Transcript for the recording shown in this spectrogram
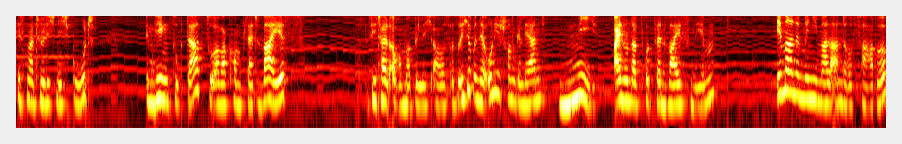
ist natürlich nicht gut. Im Gegenzug dazu aber komplett weiß, sieht halt auch immer billig aus. Also ich habe in der Uni schon gelernt, nie 100% weiß nehmen. Immer eine minimal andere Farbe.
